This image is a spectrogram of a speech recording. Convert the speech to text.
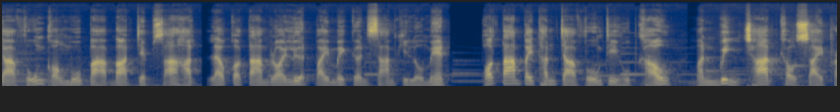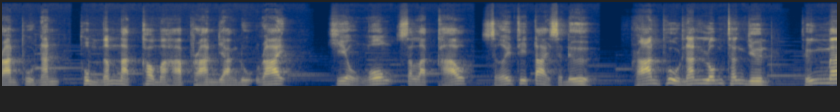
จ่าฝูงของหมูป่าบาดเจ็บสาหัส แล้วก็ตามรอยเลือดไปไม่เกิน 3 กิโลเมตร พอตามไปทันจ่าฝูงที่หุบเขา มันวิ่งชาร์จเข้าใส่พรานผู้นั้น ทุ่มน้ำหนักเข้ามาหาพรานอย่างดุร้าย เขี้ยวงง สลักขาว เสยที่ใต้สะดือ พรานผู้นั้นล้มทั้งยืน ถึงแม้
